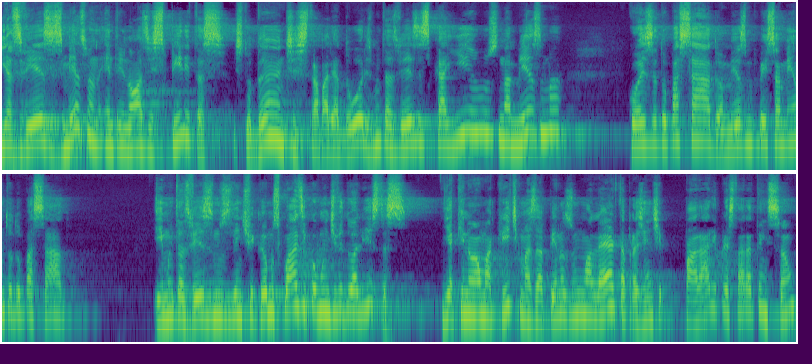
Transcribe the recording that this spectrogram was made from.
E às vezes, mesmo entre nós espíritas, estudantes, trabalhadores, muitas vezes caímos na mesma coisa do passado, o mesmo pensamento do passado. E muitas vezes nos identificamos quase como individualistas. E aqui não é uma crítica, mas apenas um alerta para a gente parar e prestar atenção.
